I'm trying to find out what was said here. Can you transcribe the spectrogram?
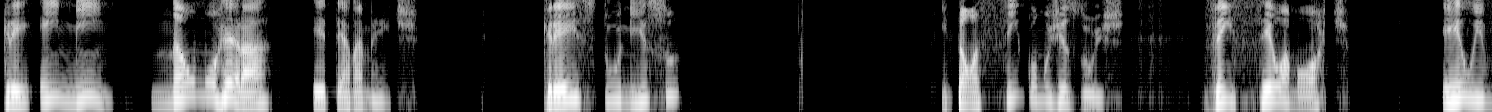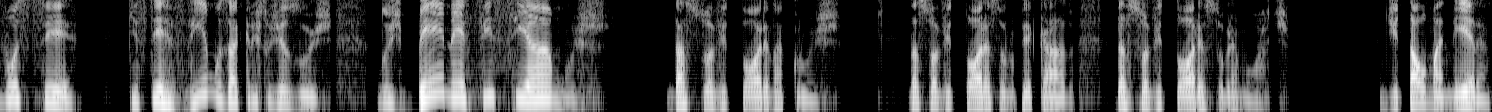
crê em mim não morrerá eternamente. Crês tu nisso? Então, assim como Jesus venceu a morte, eu e você, que servimos a Cristo Jesus, nos beneficiamos da sua vitória na cruz, da sua vitória sobre o pecado, da sua vitória sobre a morte. De tal maneira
